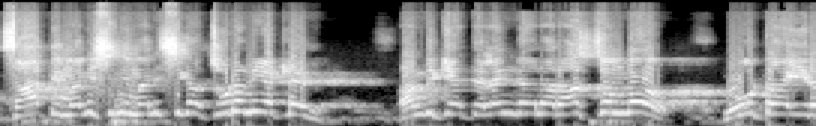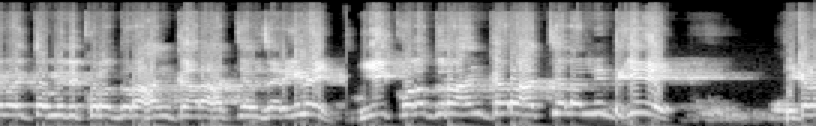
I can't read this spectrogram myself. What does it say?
సాటి మనిషిని మనిషిగా చూడనియట్లేదు. అందుకే తెలంగాణ రాష్ట్రంలో నూట ఇరవై తొమ్మిది కుల దురహంకార హత్యలు జరిగినాయి. ఈ కుల దురహంకార హత్యలన్నింటికి ఇక్కడ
